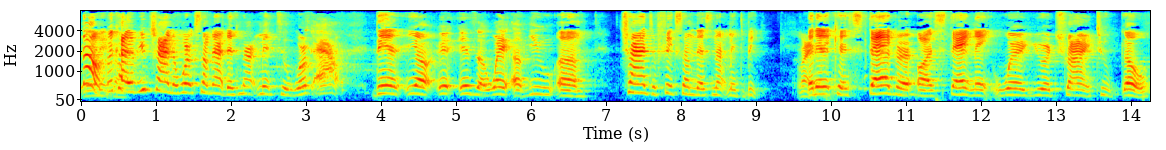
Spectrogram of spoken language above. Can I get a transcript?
No, it go. because if you're trying to work something out that's not meant to work out, then you know it is a way of you um, trying to fix something that's not meant to be, right. and then it can stagger or stagnate where you're trying to go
